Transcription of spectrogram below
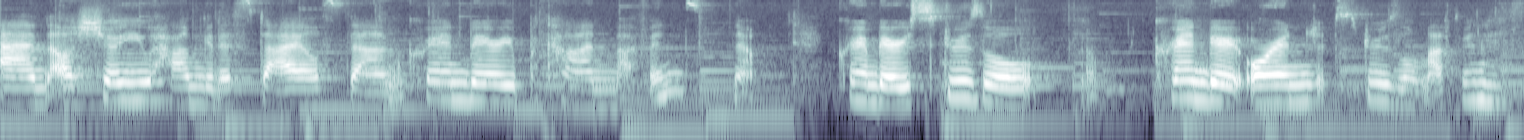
and I'll show you how I'm gonna style some cranberry pecan muffins. No, cranberry streusel, no, cranberry orange streusel muffins.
